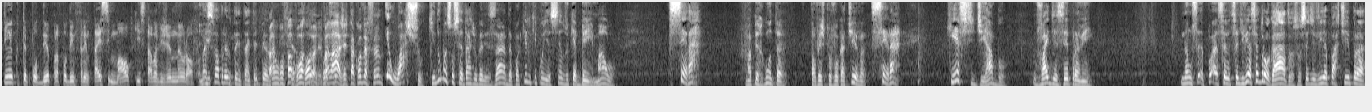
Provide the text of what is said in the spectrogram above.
tinham que ter poder para poder enfrentar esse mal que estava vigendo na Europa. Mas só para eu tentar entender, perdão... por favor, pode, Tony, vai lá, a gente está conversando. Eu acho que numa sociedade organizada, com aquilo que conhecemos, o que é bem e mal, será, uma pergunta talvez provocativa, será que esse diabo vai dizer para mim não você devia ser drogado, você devia partir para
